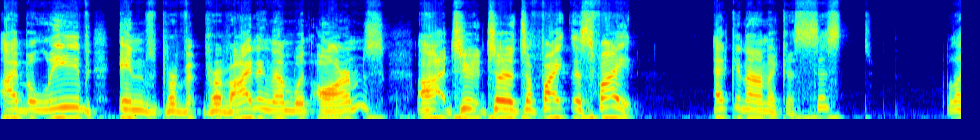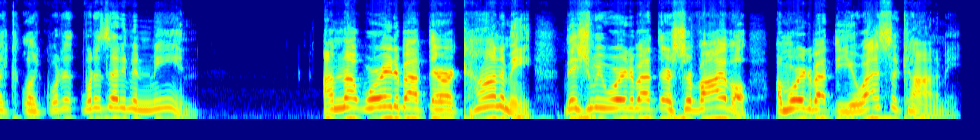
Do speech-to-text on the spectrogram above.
I believe in prov- providing them with arms uh, to, to, to fight this fight. Economic assist, like like what what does that even mean? I'm not worried about their economy. They should be worried about their survival. I'm worried about the U.S. economy.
